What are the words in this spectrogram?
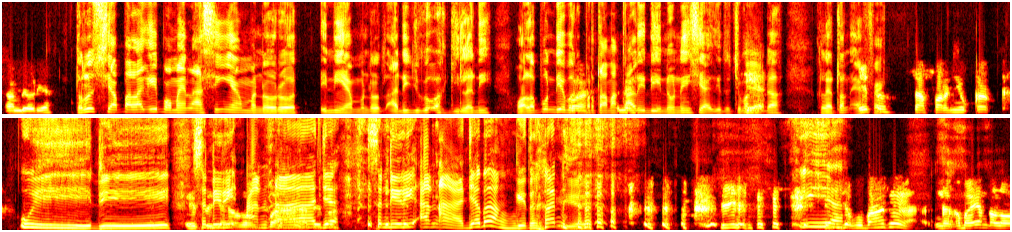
ambil dia. Terus siapa lagi pemain asing yang menurut ini ya menurut Adi juga wah gila nih. Walaupun dia baru Wah, pertama ini. kali di Indonesia gitu. Cuma Iya. udah kelihatan Itu Safar Newkirk. Wih, di sendirian aja, sendirian aja bang, gitu kan? Iya. Ini jago banget ya. Nggak kebayang kalau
